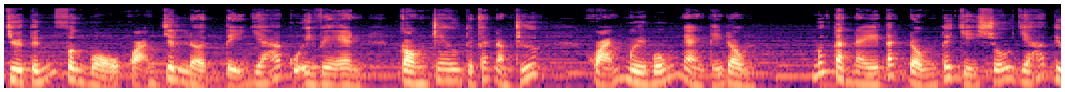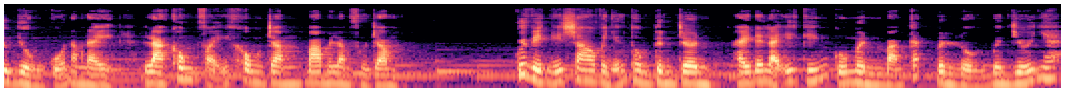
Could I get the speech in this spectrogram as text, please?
chưa tính phân bổ khoản chênh lệch tỷ giá của EVN còn treo từ các năm trước, khoảng 14.000 tỷ đồng. Mức tăng này tác động tới chỉ số giá tiêu dùng của năm nay là 0,035%. Quý vị nghĩ sao về những thông tin trên? Hãy để lại ý kiến của mình bằng cách bình luận bên dưới nhé.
